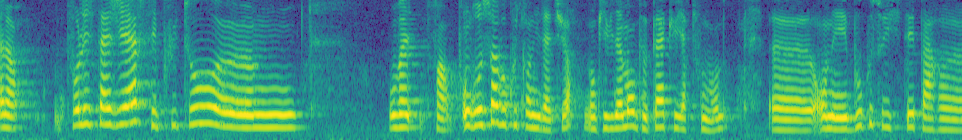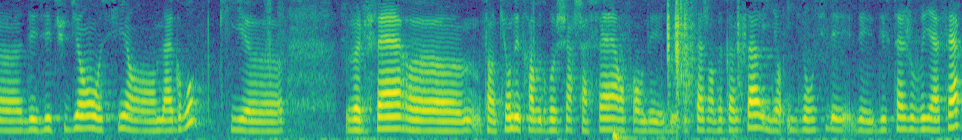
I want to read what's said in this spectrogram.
Alors pour les stagiaires, c'est plutôt. Euh, on, va, enfin, on reçoit beaucoup de candidatures, donc évidemment, on ne peut pas accueillir tout le monde. Euh, on est beaucoup sollicité par euh, des étudiants aussi en agro qui veulent faire, enfin, qui ont des travaux de recherche à faire, enfin, des, stages un peu comme ça. Ils, ont aussi des, stages ouvriers à faire.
